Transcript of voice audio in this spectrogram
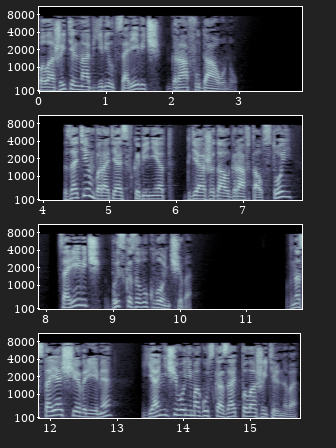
положительно объявил царевич графу Дауну. Затем, воротясь в кабинет, где ожидал граф Толстой, царевич высказал уклончиво. В настоящее время я ничего не могу сказать положительного.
